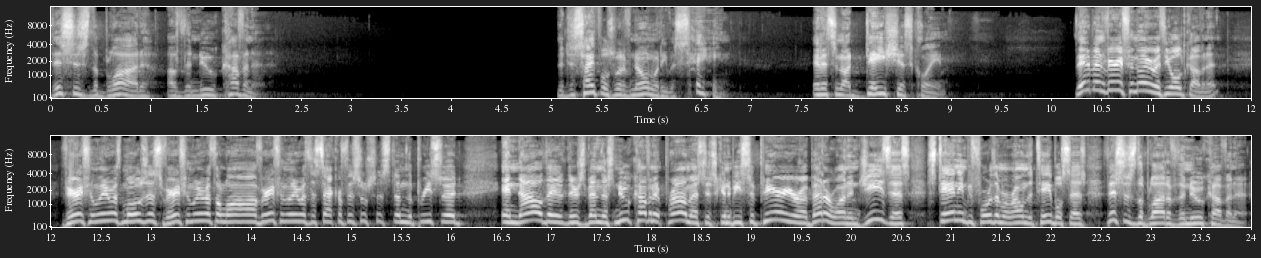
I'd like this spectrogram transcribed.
This is the blood of the new covenant. The disciples would have known what he was saying, and it's an audacious claim. They'd have been very familiar with the old covenant, very familiar with Moses, very familiar with the law, very familiar with the sacrificial system, the priesthood. And now there's been this new covenant promise. It's going to be superior, a better one. And Jesus, standing before them around the table, says, This is the blood of the new covenant.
